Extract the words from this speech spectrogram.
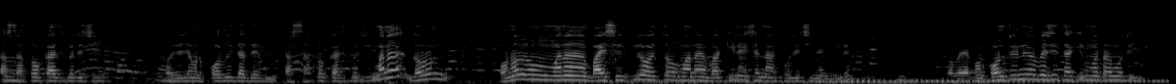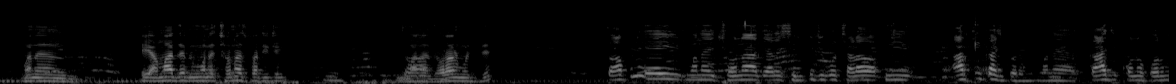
তার সাথেও কাজ করেছি। ওই যে যেমন কবিতা দেবী তার সাথেও কাজ করেছি। মানে ধরুন কোনো মানে বাইশিল্পীও হয়তো মানে বাকি নাই সে না করেছি নাই বলে। তবে এখন কন্টিনিউ বেশি থাকি মোটামুটি মানে এই আমাদের মানে ছৌ নাচ পার্টিটাই মানে ধরার মধ্যে। তো আপনি এই মানে ছৌ নাচ আর শিল্পী জগৎ ছাড়াও আপনি আর কি কাজ করেন? মানে কাজ কোনো কর্ম?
